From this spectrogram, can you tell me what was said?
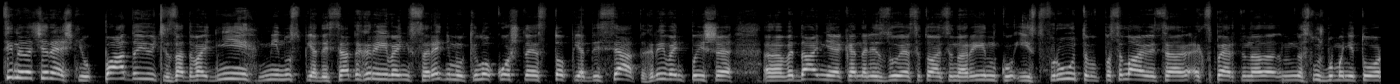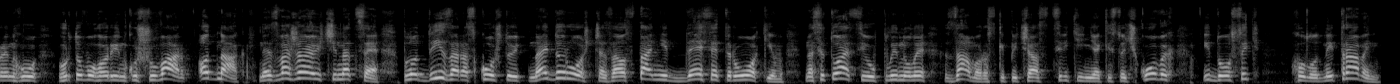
Ціни на черешню падають за два дні мінус 50 гривень. В середньому кіло коштує 150 гривень. Пише е, видання, яке аналізує ситуацію на ринку Fruit. Посилаються експерти на службу моніторингу гуртового ринку Шувар. Однак, незважаючи на це, плоди зараз коштують найдорожче за останні 10 років. На ситуацію вплинули заморозки під час цвітіння кісточкових і досить холодний травень.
